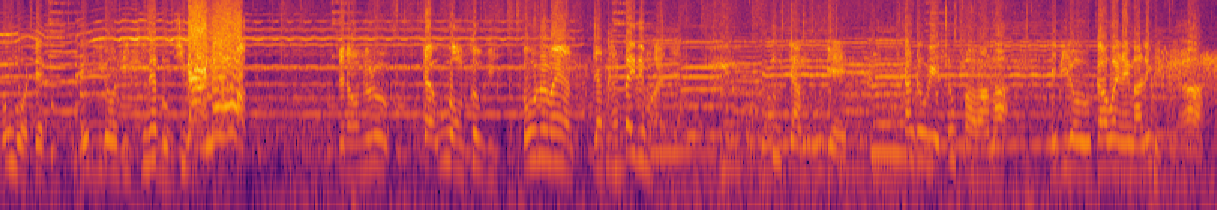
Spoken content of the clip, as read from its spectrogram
ကုန်းပေါ်တက်ပြီးနေပြည်တော်စီပြတ်ပုံရှိပါဒါတော့ကျွန်တော်မျိုးတို့တက်ဦးအောင်စုပ်ပြီးကုန်းနှမ်းမရပြန်ခံတိုက်တင်ပါလေဗျာသူ့ကြံမှုကတန်တိုးရဲ့သုတ်ပါပါမှနေပြည်တော်ကိုကာဝယ်နိုင်ပါလိမ့်မယ်ဗျာ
